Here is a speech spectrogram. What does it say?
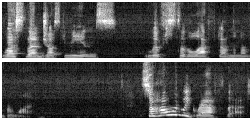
Less than just means lives to the left on the number line. So how would we graph that?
